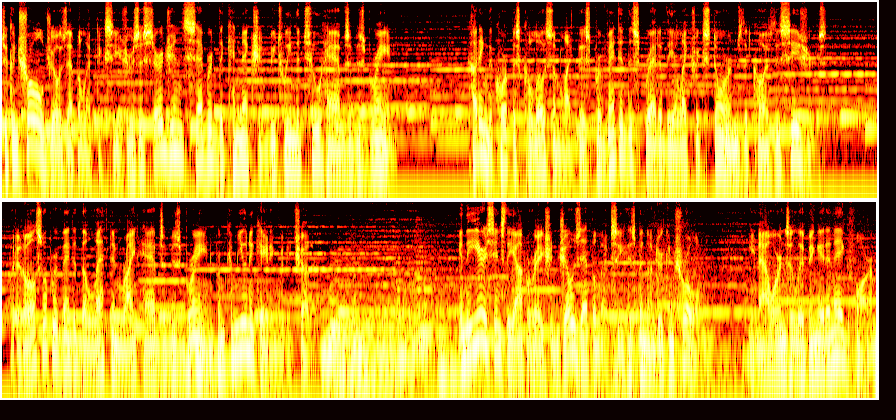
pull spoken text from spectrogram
To control Joe's epileptic seizures, a surgeon severed the connection between the two halves of his brain. Cutting the corpus callosum like this prevented the spread of the electric storms that caused his seizures. But it also prevented the left and right halves of his brain from communicating with each other. In the years since the operation, Joe's epilepsy has been under control. He now earns a living at an egg farm,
